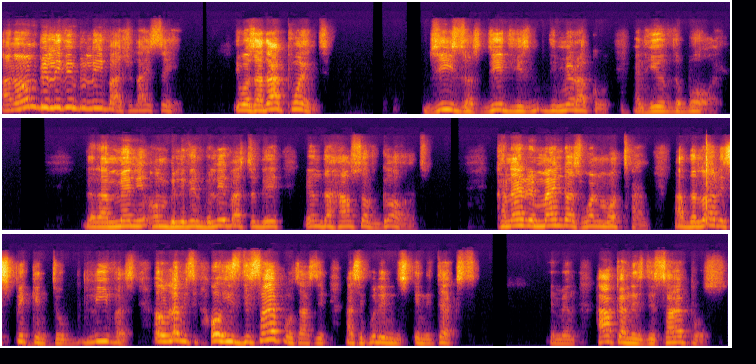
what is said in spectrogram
an unbelieving believer, should I say. It was at that point Jesus did his the miracle and healed the boy. There are many unbelieving believers today in the house of God. Can I remind us one more time that the Lord is speaking to believers? Oh, let me see. Oh, his disciples, as he, as he put in, in the text. Amen. How can his disciples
